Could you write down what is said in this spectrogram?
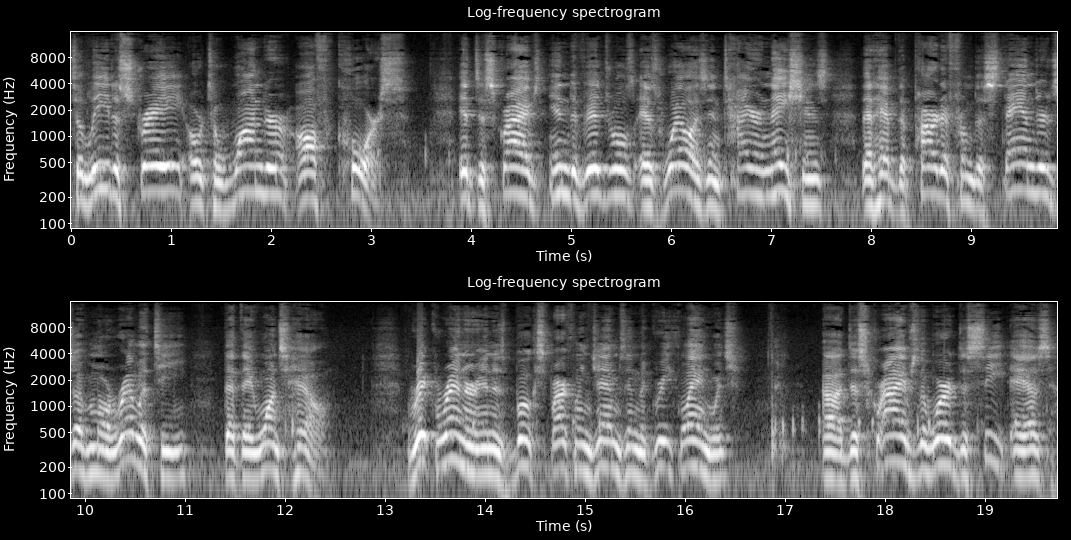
to lead astray or to wander off course. It describes individuals as well as entire nations that have departed from the standards of morality that they once held. Rick Renner, in his book Sparkling Gems in the Greek Language, uh, describes the word deceit as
